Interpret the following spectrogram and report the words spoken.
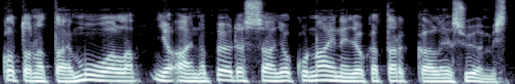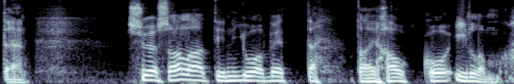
kotona tai muualla, ja aina pöydässä on joku nainen, joka tarkkailee syömistään. Syö salaatin, juo vettä tai haukkoo ilmaa.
